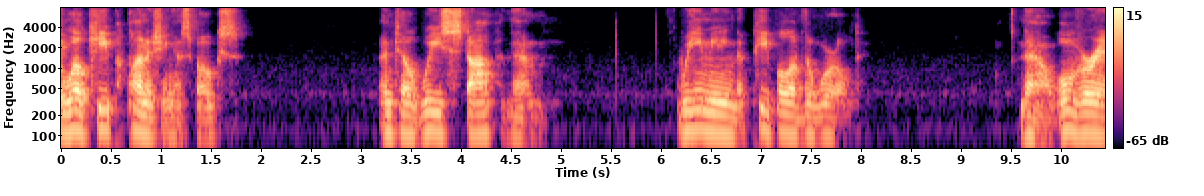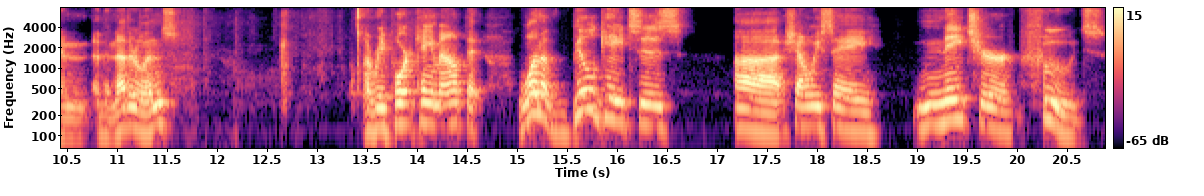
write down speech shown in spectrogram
will keep punishing us, folks, until we stop them. We, meaning the people of the world. Now, over in the Netherlands, a report came out that one of Bill Gates's, uh, shall we say, nature foods,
